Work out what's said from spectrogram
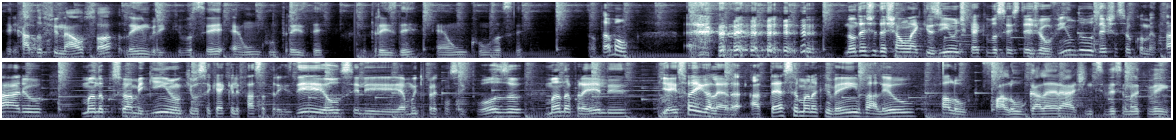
Recado final só, lembre que você é um com 3D. O 3D é um com você. Então tá bom. Não deixe de deixar um likezinho onde quer que você esteja ouvindo, deixa seu comentário, manda pro seu amiguinho que você quer que ele faça 3D ou se ele é muito preconceituoso, manda pra ele. E é isso aí, galera. Até semana que vem. Valeu, falou. Falou, galera. A gente se vê semana que vem.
